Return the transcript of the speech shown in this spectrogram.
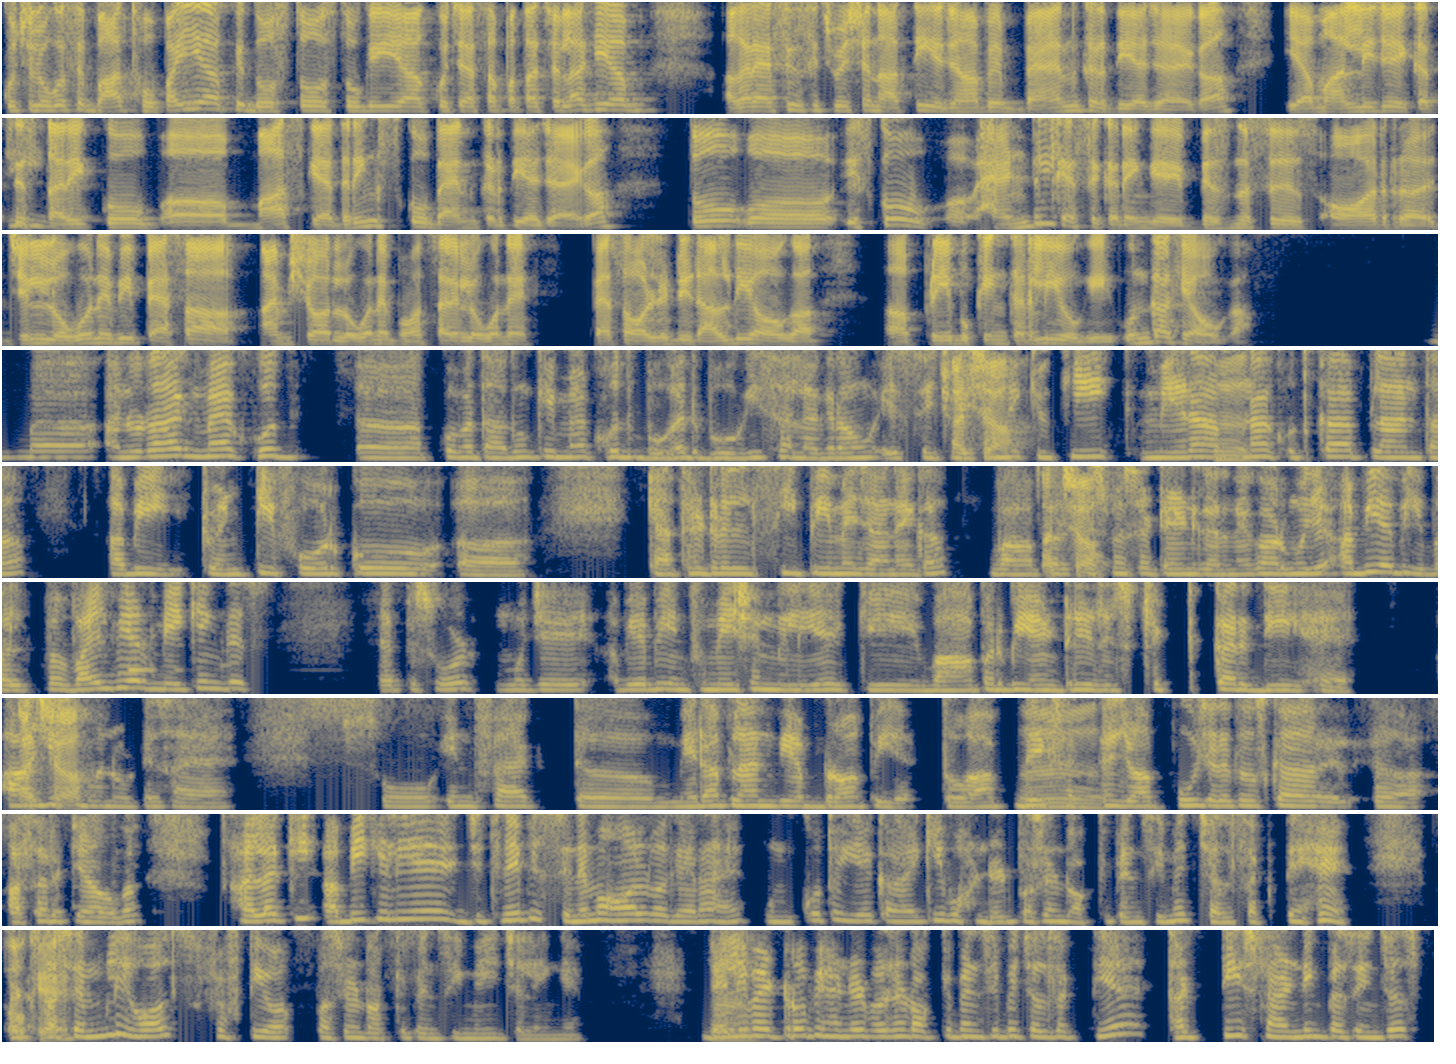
कुछ लोगों से बात हो पाई है आपके दोस्तों दोस्तों की? या कुछ ऐसा पता चला कि अब अगर ऐसी सिचुएशन आती है जहाँ पे बैन कर दिया जाएगा या मान लीजिए इकतीस तारीख को मास गैदरिंग्स को बैन कर दिया जाएगा तो इसको हैंडल कैसे करेंगे बिजनेसेस और जिन लोगों ने भी पैसा आई एम श्योर लोगों ने बहुत सारे लोगों ने पैसा ऑलरेडी डाल दिया होगा प्री बुकिंग कर ली होगी उनका क्या होगा? अनुराग मैं खुद आपको बता दूँ कि मैं खुद भुगत भोगी सा लग रहा हूँ इस सिचुएशन अच्छा। में क्योंकि मेरा हम्म। अपना खुद का प्लान था अभी 24 को कैथेड्रल सीपी में जाने का वहाँ पर अच्छा। क्रिसमस अटेंड करने का और मुझे अभी अभी while we are making this episode मुझे अभी अभी इंफॉर्मेशन मिली है कि वहाँ पर भी एंट्री रिस्ट्रिक्ट कर दी है आज अच्छा। सुबह नोटिस आया है सो इनफैक्ट मेरा प्लान भी अब ड्रॉप ही है। तो आप देख सकते हैं जो आप पूछ रहे थे उसका uh, असर क्या होगा। हालाँकि अभी के लिए जितने भी सिनेमा हॉल वगैरह हैं उनको तो ये कहा है कि वो हंड्रेड परसेंट ऑक्यूपेंसी में चल सकते हैं। But assembly halls fifty percent occupancy में ही चलेंगे। दिल्ली मेट्रो भी हंड्रेड परसेंट ऑक्यूपेंसी पे चल सकती है। थर्टी स्टैंडिंग पैसेंजर्स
